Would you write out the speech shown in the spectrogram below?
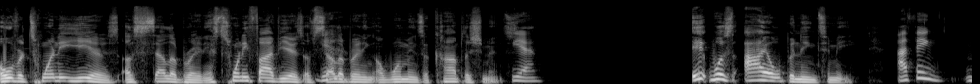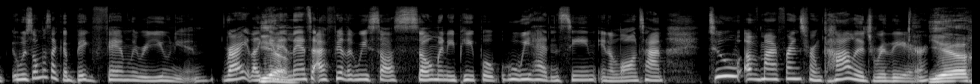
over 20 years of celebrating. It's 25 years of Yeah. celebrating a woman's accomplishments. Yeah. It was eye opening to me. I think it was almost like a big family reunion, right? Like Yeah. in Atlanta, I feel like we saw so many people who we hadn't seen in a long time. Two of my friends from college were there. Yeah,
